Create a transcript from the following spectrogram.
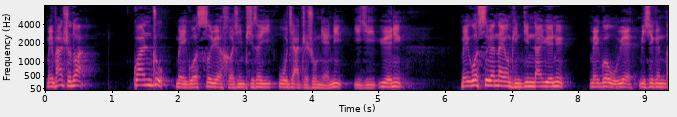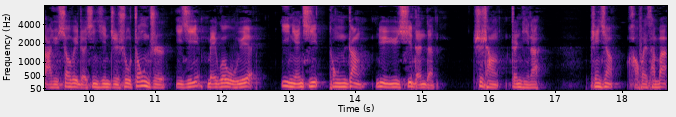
美盘时段关注美国四月核心 PCE 物价指数年率以及月率，美国四月耐用品订单月率，美国五月密歇根大学消费者信心指数终值以及美国五月一年期通胀率预期等等，市场整体呢偏向好坏参半，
